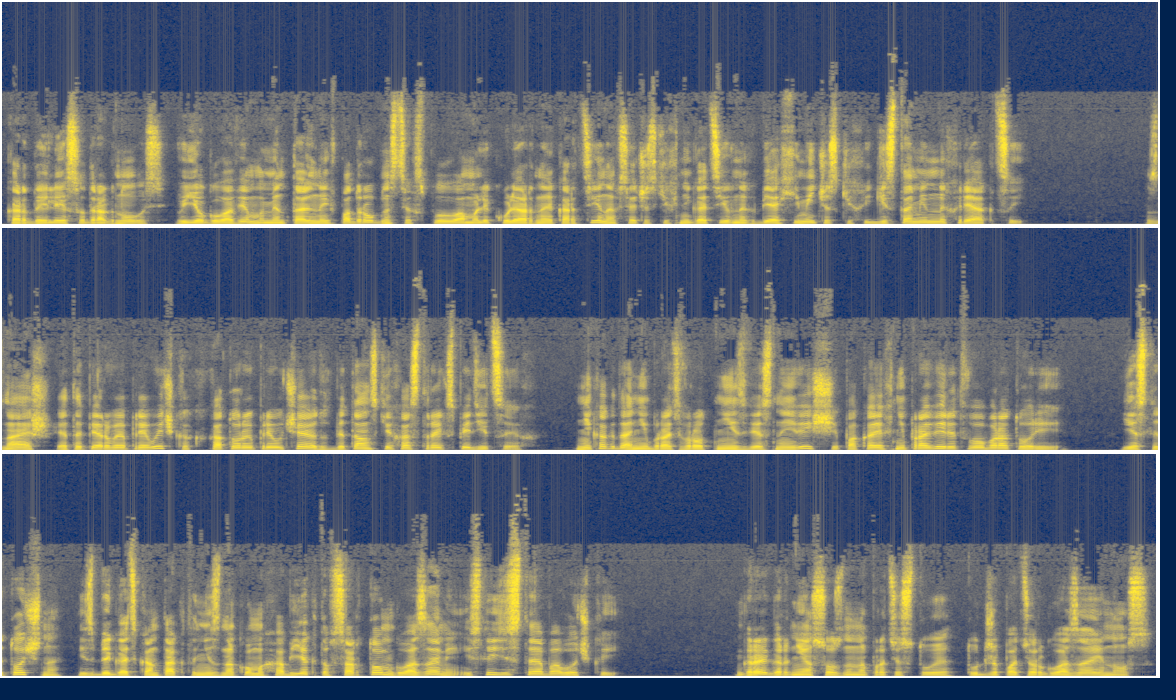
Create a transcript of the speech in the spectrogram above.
Корделия содрогнулась, в ее голове моментально и в подробностях всплыла молекулярная картина всяческих негативных биохимических и гистаминных реакций. Знаешь, это первая привычка, к которой приучают в бетанских астроэкспедициях. Никогда не брать в рот неизвестные вещи, пока их не проверят в лаборатории. Если точно, избегать контакта незнакомых объектов с ртом, глазами и слизистой оболочкой. Грегор, неосознанно протестуя, тут же потер глаза и нос.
